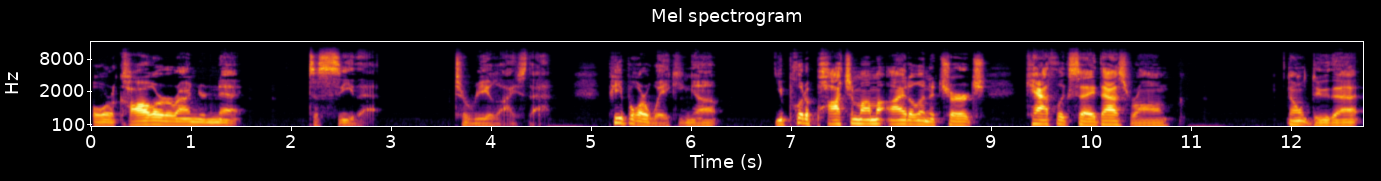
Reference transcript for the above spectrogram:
or a collar around your neck to see that, to realize that. People are waking up. You put a Pachamama idol in a church, Catholics say that's wrong. Don't do that.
